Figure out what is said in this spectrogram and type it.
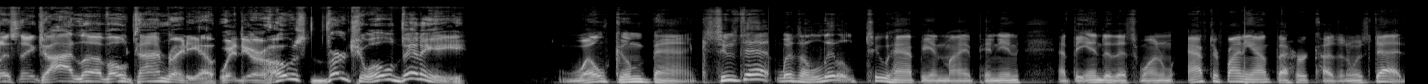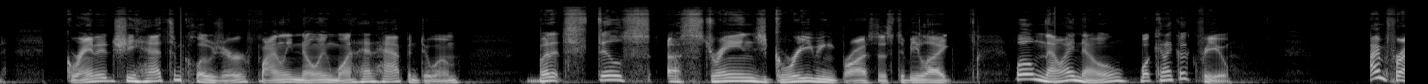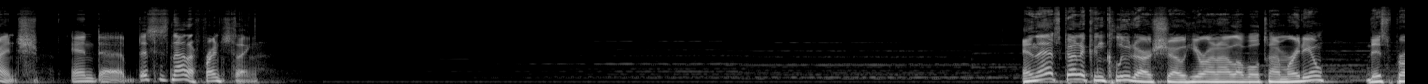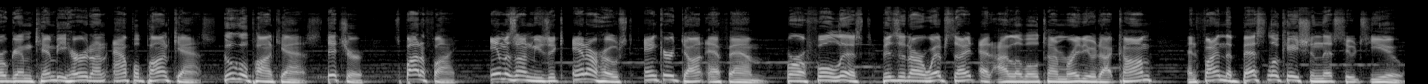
Listening to I Love Old Time Radio with your host, Virtual Vinny. Welcome back. Suzette was a little too happy, in my opinion, at the end of this one after finding out that her cousin was dead. Granted, she had some closure, finally knowing what had happened to him, but it's still a strange grieving process to be like, well, now I know. What can I cook for you? I'm French, and uh, this is not a French thing. And that's going to conclude our show here on I Love Old Time Radio. This program can be heard on Apple Podcasts, Google Podcasts, Stitcher, Spotify, Amazon Music, and our host, Anchor.fm. For a full list, visit our website at iloveoldtimeradio.com and find the best location that suits you.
